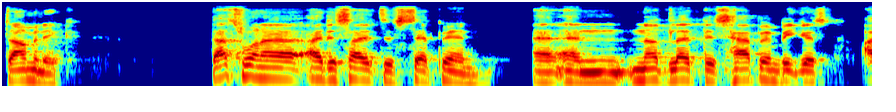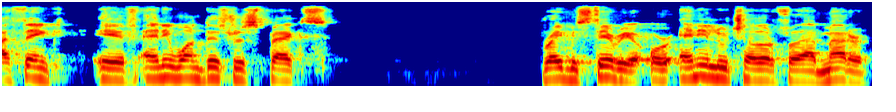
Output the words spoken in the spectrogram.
Dominic, that's when I, I decided to step in and, and not let this happen because I think if anyone disrespects Rey Mysterio or any luchador for that matter,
